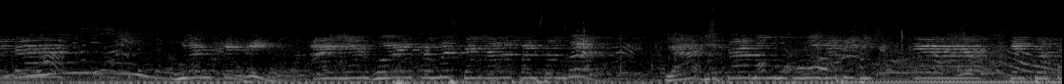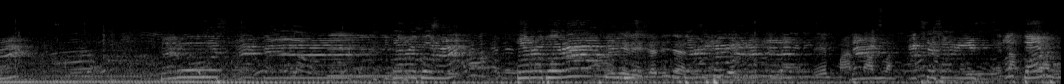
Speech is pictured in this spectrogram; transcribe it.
kita bulan catering, ayam goreng kremes dan lalapan sambal. Ya, bisa menghubungi nanti di eh, kantor Pak. Terus ada parabora, parabora Bora-Bora alat-alat dan aksesoris outdoor.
